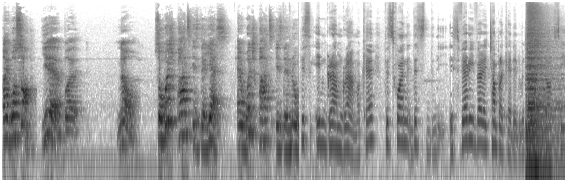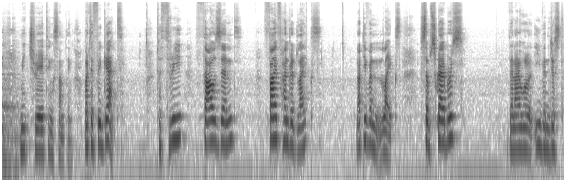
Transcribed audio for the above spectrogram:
like what's up? Yeah, but no. So which part is the yes and which part is the no? This in gram gram, okay? This one, this is very, very complicated, which you don't see me creating something. But if we get to 3,500 likes, not even likes, subscribers, then I will even just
